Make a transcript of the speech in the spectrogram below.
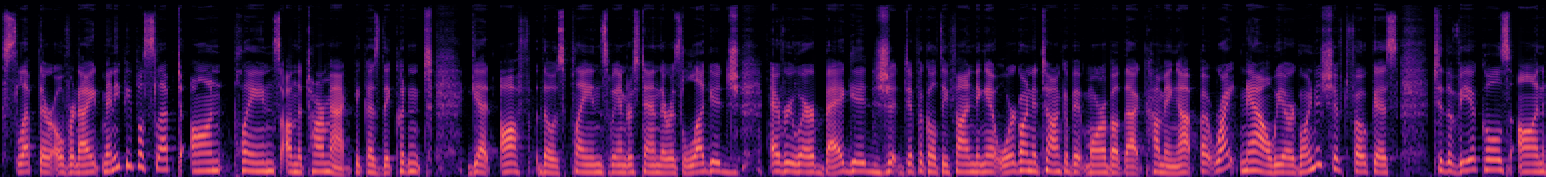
slept there overnight. Many people slept on planes on the tarmac because they couldn't get off those planes. We understand there is luggage everywhere, baggage, difficulty finding it. We're going to talk a bit more about that coming up. But right now, we are going to shift focus to the vehicles on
